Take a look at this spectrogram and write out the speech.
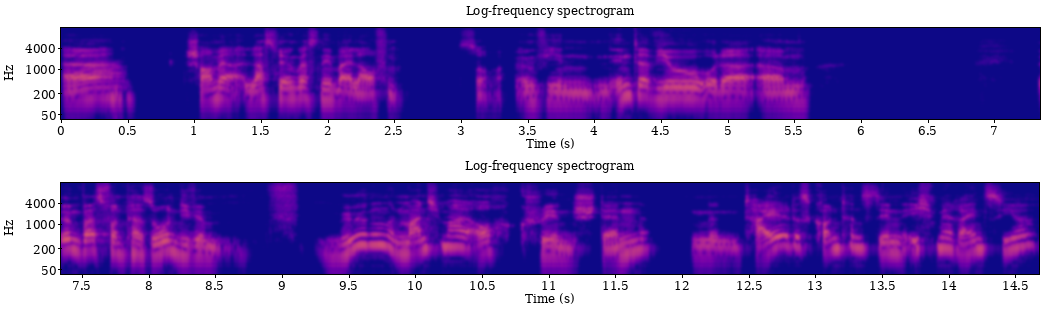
Äh, schauen wir, lassen wir irgendwas nebenbei laufen. So, irgendwie ein, ein Interview oder ähm, irgendwas von Personen, die wir mögen und manchmal auch cringe, denn ein Teil des Contents, den ich mir reinziehe,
